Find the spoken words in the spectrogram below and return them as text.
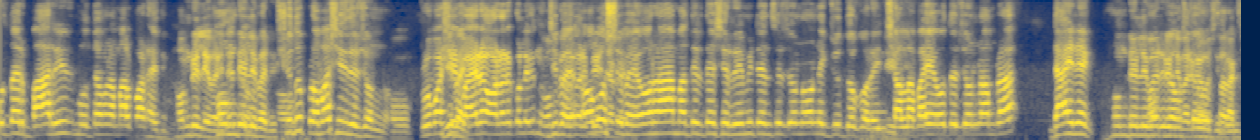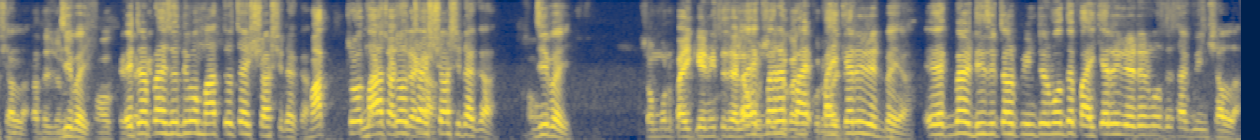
ওদের বাড়ির মধ্যে আমরা মাল পাঠাই দিব। হোম ডেলিভারি হোম ডেলিভারি শুধু প্রবাসীদের জন্য। প্রবাসী ভাইরা অর্ডার করলে কিন্তু জি ভাই অবশ্যই ভাই ওরা আমাদের দেশের রেমিটেন্সের জন্য অনেক যুদ্ধ করে ইনশাল্লাহ ভাই ওদের জন্য আমরা ডাইরেক্ট হোম ডেলিভারি ব্যবস্থা করে জি ভাই এটার প্রাইস দিব মাত্র চারশো আশি টাকা। মাত্র মাত্র 480 টাকা। জি ভাই। সম্পূর্ণ পাইকারি নিতে চাইলে একবারে পাইকারি রেট ভাইয়া। একবার ডিজিটাল প্রিন্টের মধ্যে পাইকারি রেটের মধ্যে থাকবে ইনশাল্লাহ।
